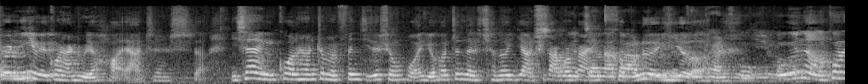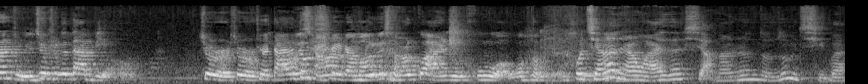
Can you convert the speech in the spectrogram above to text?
不是你以为共产主义好呀？真是的，你现在过得上这么分级的生活，以后真的全都一样吃大锅饭，你可不乐意了。共产主义我跟你讲，共产主义就是个大饼，就是就是就大家都吃这张饼，前面挂着那个胡萝卜。我前两天我还在想呢，人怎么这么奇怪？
